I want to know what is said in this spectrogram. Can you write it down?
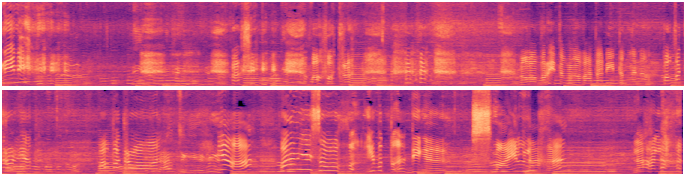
Nini! Maxi, mga patrol. mga paborito mga bata dito ng ano. Papatrol niya. Papatrol. Yeah. Ah? Parang niya so, imot, ah, di nga, smile laha. Laha laha.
